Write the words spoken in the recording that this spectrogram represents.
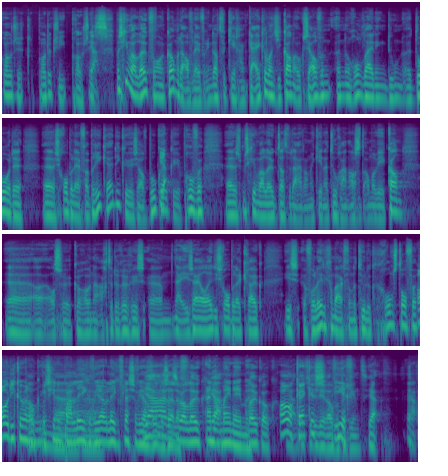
ja. productieproces. Misschien wel leuk voor een komende aflevering dat we een keer gaan kijken. Want je kan ook zelf een, een rondleiding doen eh, door de eh Schrobbelair fabriek. Hè. Die kun je zelf boeken, Ja. kun je proeven. Eh dus misschien wel leuk dat we daar dan een keer naartoe gaan als het allemaal weer kan. Eh, als eh, corona achter de rug is. Ehm, nou, je zei al, hè, die Schrobbelair kruik is volledig gemaakt van natuurlijke grondstoffen. Oh, die kunnen we Ook dan in, misschien een paar eh, lege, van jou, lege flessen van jou ja, dat is wel leuk. En ja, dan meenemen. Leuk ook. Oh, Ja, kijk eens, hier. Begint. Ja.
